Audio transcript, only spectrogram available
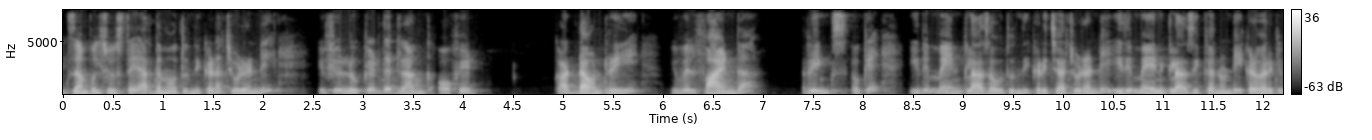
example చూస్తే అర్థమవుతుంది ఇక్కడ. చూడండి. If you look at the trunk of a cut down tree you will find the rings okay ఇది మెయిన్ క్లాస్ అవుతుంది. ఇక్కడ ఇచ్చారు చూడండి. ఇది మెయిన్ క్లాస్ ఇక్కడ నుండి ఇక్కడ వరకు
